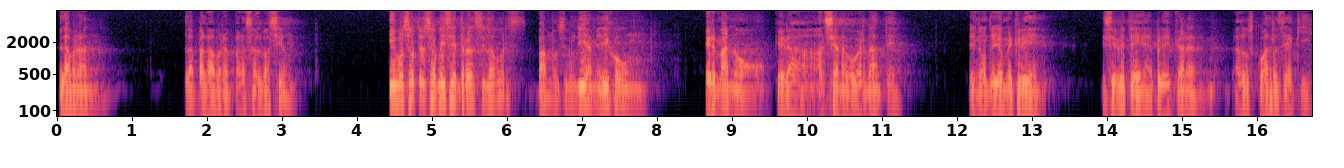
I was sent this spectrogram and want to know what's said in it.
labran la palabra para salvación. Y vosotros habéis entrado en sus labores. Vamos, un día me dijo un hermano que era anciano gobernante, en donde yo me crié, dice, vete a predicar a, dos cuadras de aquí.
